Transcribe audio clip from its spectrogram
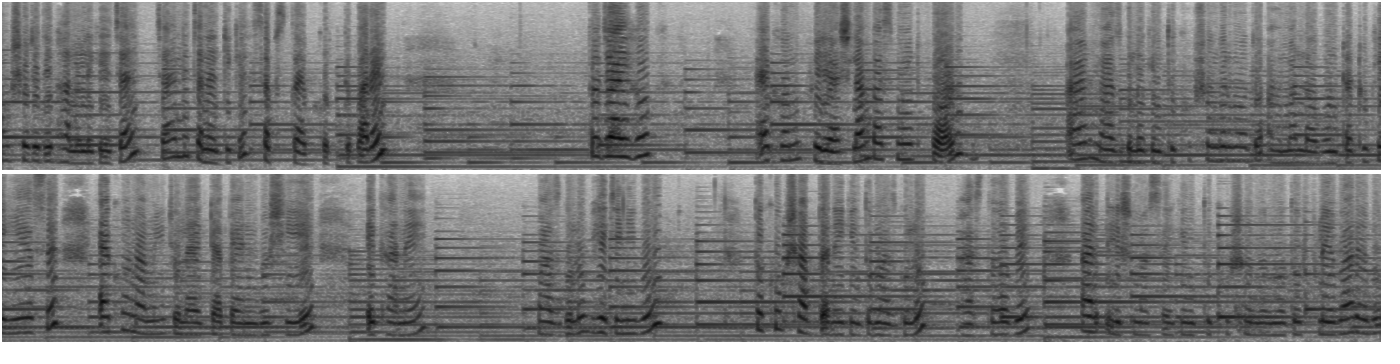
অংশ যদি ভালো লেগে যায়, চাইলে চ্যানেলটিকে সাবস্ক্রাইব করতে পারেন। তো যাই হোক, এখন ফিরে আসলাম পাঁচ মিনিট পর। আর মাছগুলো কিন্তু খুব সুন্দর মতো আমার লবণটা ঢুকে গিয়েছে। এখন আমি চুলায় একটা প্যান বসিয়ে এখানে মাছগুলো ভেজে নিব। তো খুব সাবধানে কিন্তু মাছগুলো ভাজতে হবে। আর ইলিশ মাছের কিন্তু খুব সুন্দর মতো ফ্লেভার এবং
